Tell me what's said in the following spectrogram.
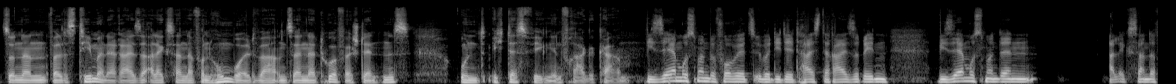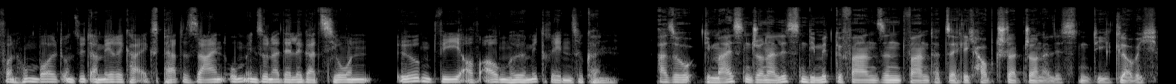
sondern weil das Thema der Reise Alexander von Humboldt war und sein Naturverständnis und ich deswegen in Frage kam. Wie sehr muss man, bevor wir jetzt über die Details der Reise reden, wie sehr muss man denn Alexander von Humboldt und Südamerika-Experte sein, um in so einer Delegation irgendwie auf Augenhöhe mitreden zu können? Also die meisten Journalisten, die mitgefahren sind, waren tatsächlich Hauptstadtjournalisten, die, glaube ich,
